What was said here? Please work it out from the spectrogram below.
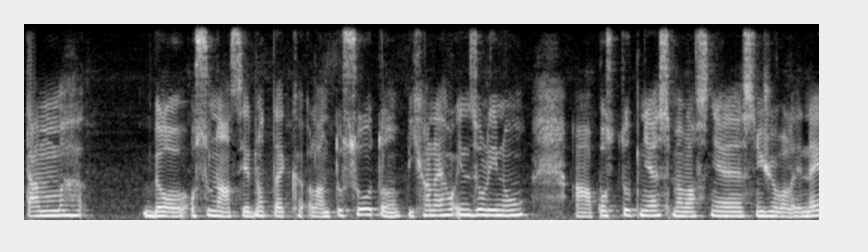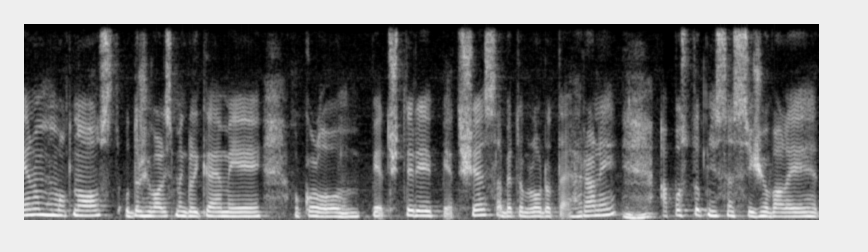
tam bylo 18 jednotek lantusu, to píchaného inzulínu a postupně jsme vlastně snižovali nejenom hmotnost, udržovali jsme glykémii okolo 5,4, 5,6, aby to bylo do té hrany mm-hmm. a postupně jsme snižovali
